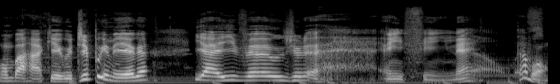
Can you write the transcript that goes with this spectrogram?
um barraqueiro de primeira, e aí veio o Júnior. Ah, Enfim, né? Não, mas- tá bom.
